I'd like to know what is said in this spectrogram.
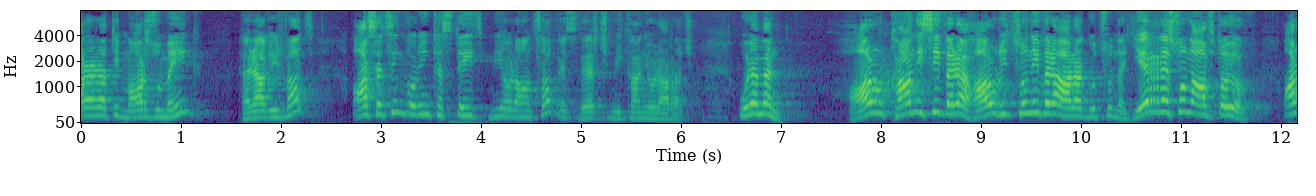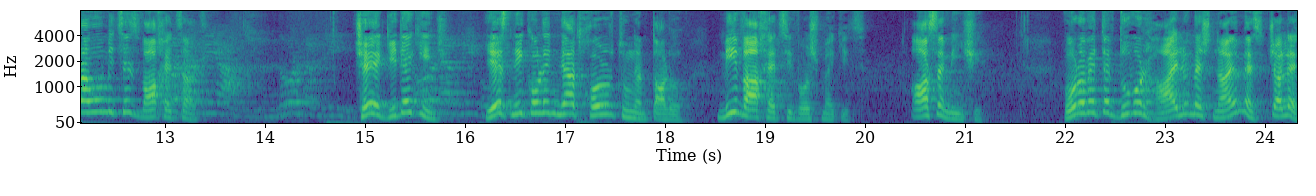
Արարատի մարզում էինք հրավիրված, ասացին, որ ինքը ստեից մի օր անցավ, այս վերջ մի քանի օր առաջ։ Ուրեմն 100 քանիսի վրա, 150-ի վրա արագությունը 30 ավտոյով։ Արամումից ես վախեցած։ Չէ, գիտեք ինչ։ Ես Նիկոլին մի հատ խորհուրդ ունեմ տալու։ Մի վախեցի ոչ մեկից։ Ասեմ ինչի։ Որովհետև դու որ հայլում ես նայում ես, ճալե։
